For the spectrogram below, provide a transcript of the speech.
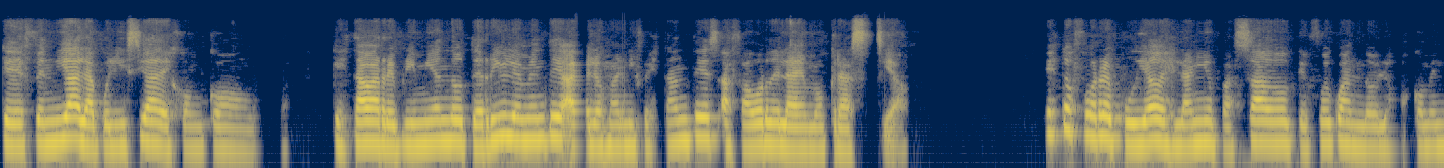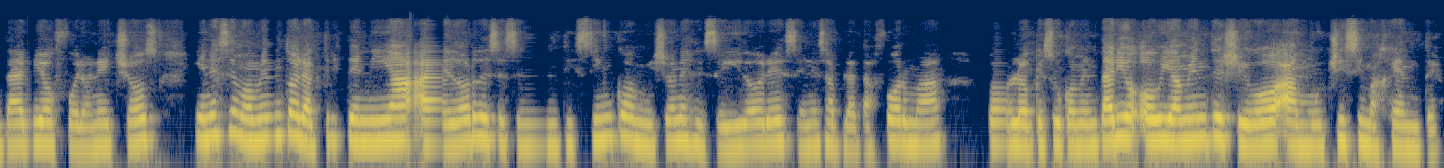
que defendía a la policía de Hong Kong, que estaba reprimiendo terriblemente a los manifestantes a favor de la democracia. Esto fue repudiado desde el año pasado, que fue cuando los comentarios fueron hechos, y en ese momento la actriz tenía alrededor de 65 millones de seguidores en esa plataforma, por lo que su comentario obviamente llegó a muchísima gente.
